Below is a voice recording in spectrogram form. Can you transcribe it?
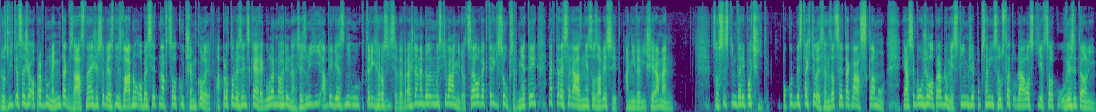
dozvíte se, že opravdu není tak vzácné, že se vězni zvládnou obesit na vcelku čemkoliv a proto vězeňské regule mnohdy nařizují, aby vězni, u kterých hrozí se ve vražda, nebyli umistováni do cel, ve kterých jsou předměty, na které se dá něco zavěsit, ani ve výši ramen. Co si s tím tedy počít? Pokud byste chtěli senzaci, tak vás zklamu. Já si bohužel opravdu myslím, že popsaný souslet událostí je v celku uvěřitelný.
